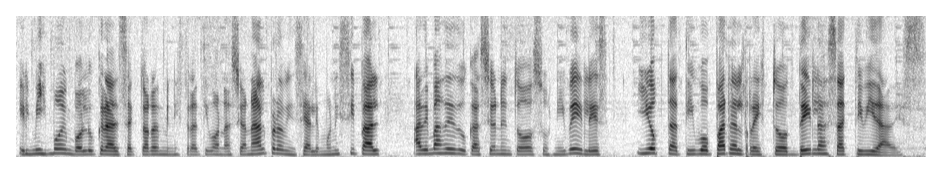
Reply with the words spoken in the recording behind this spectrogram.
El mismo involucra al sector administrativo nacional, provincial y municipal, además de educación en todos sus niveles y optativo para el resto de las actividades.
